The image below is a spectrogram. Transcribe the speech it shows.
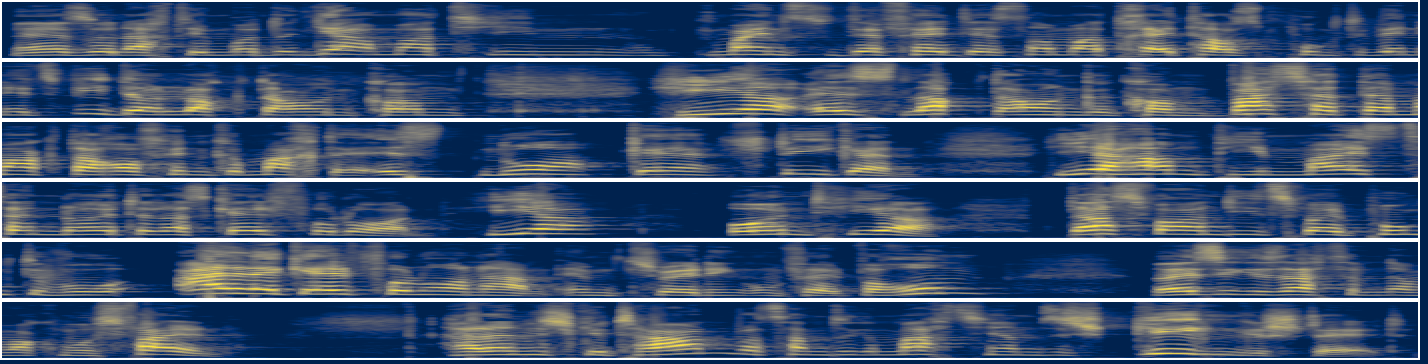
Ne, so nach dem Motto, ja Martin, meinst du, der fällt jetzt nochmal 3000 Punkte, wenn jetzt wieder Lockdown kommt? Hier ist Lockdown gekommen. Was hat der Markt daraufhin gemacht? Er ist nur gestiegen. Hier haben die meisten Leute das Geld verloren. Hier und hier. Das waren die zwei Punkte, wo alle Geld verloren haben im Trading-Umfeld. Warum? Weil sie gesagt haben, der Markt muss fallen. Hat er nicht getan. Was haben sie gemacht? Sie haben sich gegengestellt.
